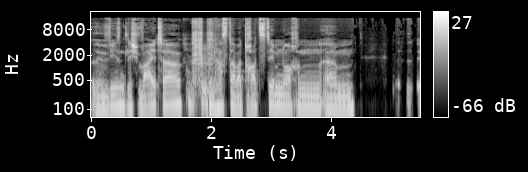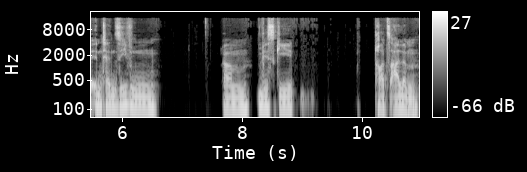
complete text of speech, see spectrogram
äh, wesentlich weiter und hast aber trotzdem noch einen ähm, intensiven ähm, Whisky trotz allem.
